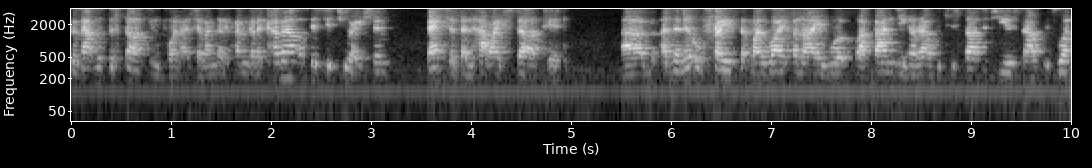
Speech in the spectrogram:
So that was the starting point. I said, I'm going to, I'm going to come out of this situation better than how I started. Um, and the little phrase that my wife and I were, were banding around, which we started to use now, is what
